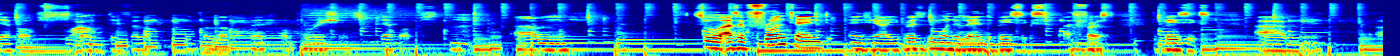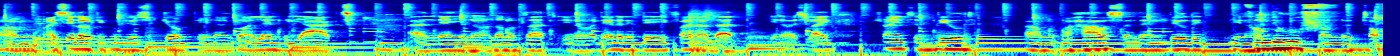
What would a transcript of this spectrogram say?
DevOps. Wow. So develop, development operations. DevOps. Mm. Um, so as a front end engineer, you basically want to learn the basics at first. The basics. Um, um, I see a lot of people just jump in and go and learn React, mm. and then you know, and all of that. You know, at the end of the day, you find out that you know it's like trying to build um, a house and then build it, you know, from the roof, from the top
